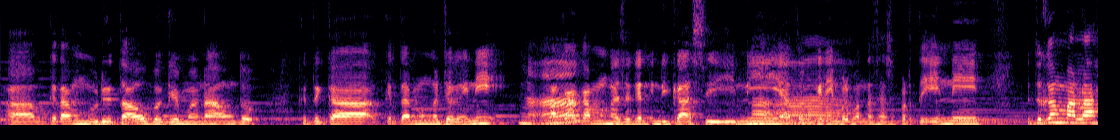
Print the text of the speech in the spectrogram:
uh, kita memberitahu bagaimana untuk ketika kita mengerjakan ini Ah, maka akan menghasilkan indikasi ini Ah, atau mungkin ah. implementasi seperti ini itu kan malah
